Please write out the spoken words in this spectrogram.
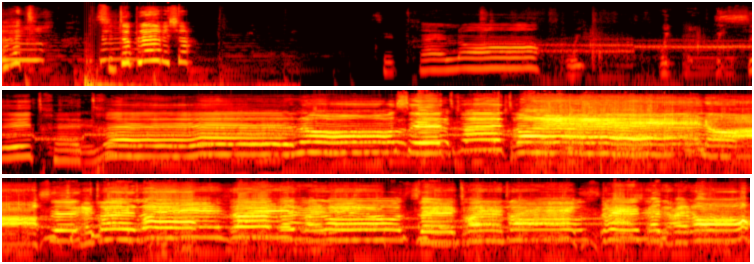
Arrête S'il te plaît, Richard C'est très lent. Oui. Oui. C'est très très lent. Très très lent.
